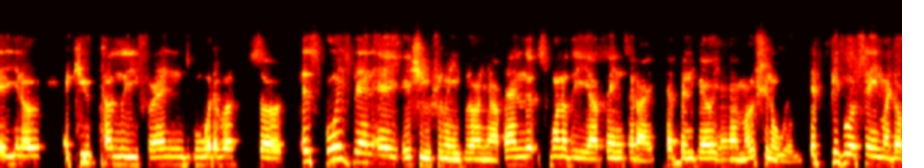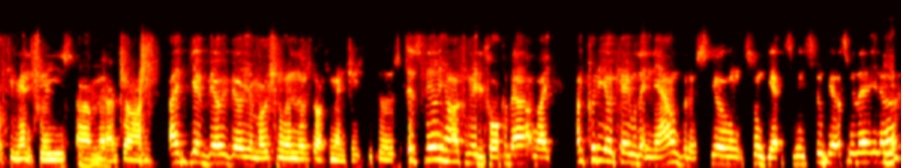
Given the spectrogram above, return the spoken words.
a, you know, a cute, cuddly friend or whatever. So it's always been a issue for me growing up, and it's one of the uh, things that I have been very emotional with. If people have seen my documentaries um, mm-hmm. that I've done, I get very, very emotional in those documentaries because it's very hard for me to talk about. Like I'm pretty okay with it now, but it still still gets me, still gets me there, you know,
